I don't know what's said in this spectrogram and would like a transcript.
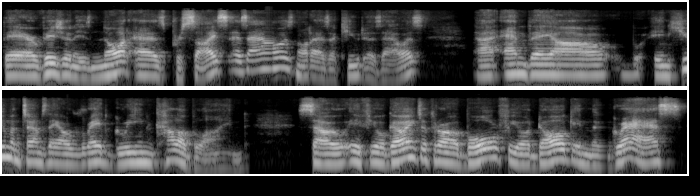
Their vision is not as precise as ours, not as acute as ours. Uh, and they are, in human terms, they are red green colorblind. So if you're going to throw a ball for your dog in the grass,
